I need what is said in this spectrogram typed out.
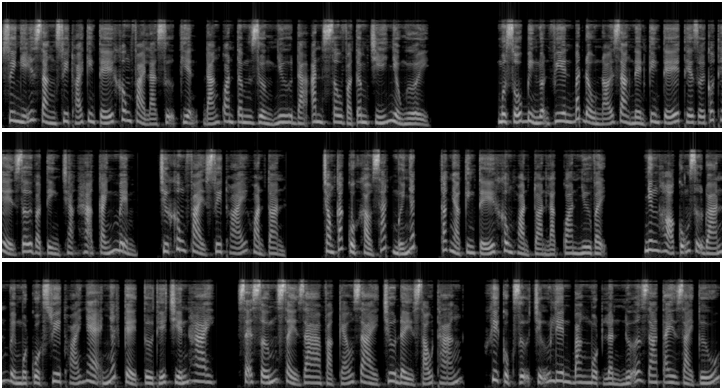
suy nghĩ rằng suy thoái kinh tế không phải là sự kiện đáng quan tâm dường như đã ăn sâu vào tâm trí nhiều người. Một số bình luận viên bắt đầu nói rằng nền kinh tế thế giới có thể rơi vào tình trạng hạ cánh mềm, chứ không phải suy thoái hoàn toàn. Trong các cuộc khảo sát mới nhất, các nhà kinh tế không hoàn toàn lạc quan như vậy. Nhưng họ cũng dự đoán về một cuộc suy thoái nhẹ nhất kể từ Thế chiến II sẽ sớm xảy ra và kéo dài chưa đầy 6 tháng khi Cục Dự trữ Liên bang một lần nữa ra tay giải cứu.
